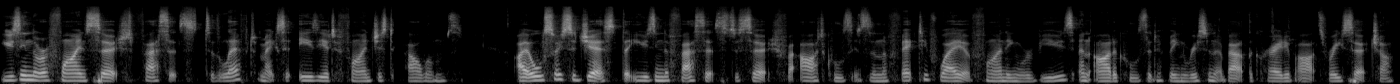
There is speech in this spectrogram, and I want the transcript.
Using the refined search facets to the left makes it easier to find just albums. I also suggest that using the facets to search for articles is an effective way of finding reviews and articles that have been written about the creative arts researcher.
